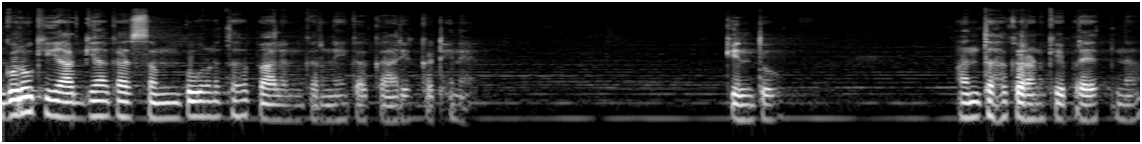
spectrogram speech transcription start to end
गुरु की आज्ञा का संपूर्णतः पालन करने का कार्य कठिन है, किंतु अंतकरण के प्रयत्न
